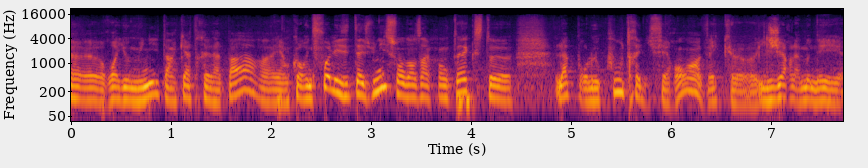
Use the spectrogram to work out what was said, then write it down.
euh, Royaume-Uni est un cas très à part. Et encore une fois, les États-Unis sont dans un contexte, euh, là pour le coup, très différent. Avec, euh, ils gèrent la monnaie,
